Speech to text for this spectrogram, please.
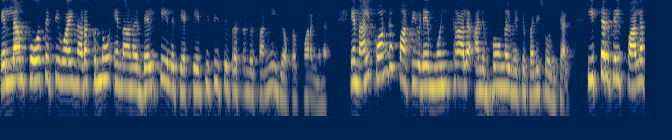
എല്ലാം പോസിറ്റീവായി നടക്കുന്നു എന്നാണ് ഡൽഹിയിലെത്തിയ K P C C president Sunny Joseph പറഞ്ഞത്. എന്നാൽ കോൺഗ്രസ് പാർട്ടിയുടെ മുൻകാല അനുഭവങ്ങൾ വെച്ച് പരിശോധിച്ചാൽ ഇത്തരത്തിൽ പല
